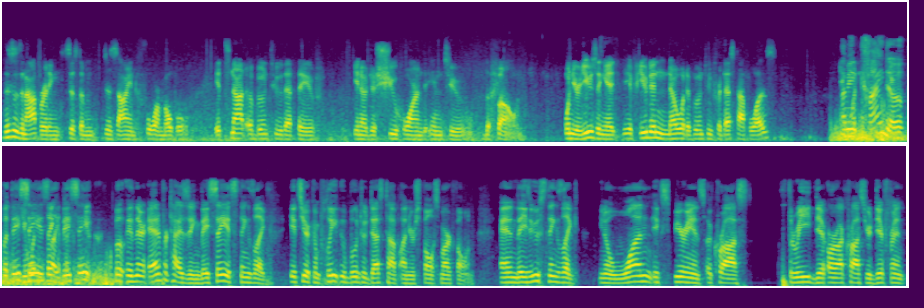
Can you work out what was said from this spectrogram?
this is an operating system designed for mobile. It's not Ubuntu that they've, you know, just shoehorned into the phone. When you're using it, if you didn't know what Ubuntu for desktop was, I mean, kind of, but they say it's like they say, but in their advertising, they say it's things like it's your complete Ubuntu desktop on your smartphone, and they use things like you know one experience across three di- or across your different.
